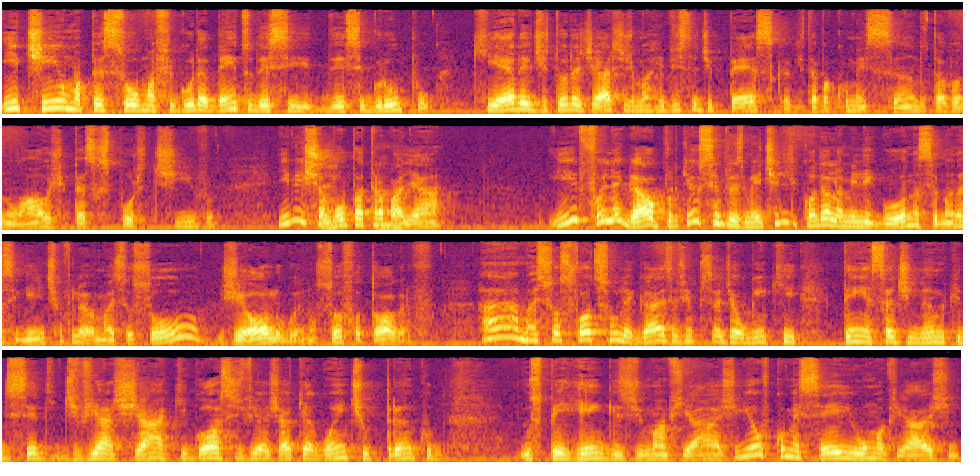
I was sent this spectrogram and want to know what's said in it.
e tinha uma pessoa, uma figura dentro desse, desse grupo que era editora de arte de uma revista de pesca que estava começando, estava no auge, pesca esportiva, e me chamou para trabalhar. E foi legal, porque eu simplesmente, quando ela me ligou na semana seguinte, eu falei, oh, mas eu sou geólogo, eu não sou fotógrafo. Ah, mas suas fotos são legais, a gente precisa de alguém que tem essa dinâmica de ser de viajar, que gosta de viajar, que aguente o tranco, os perrengues de uma viagem. E eu comecei uma viagem,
